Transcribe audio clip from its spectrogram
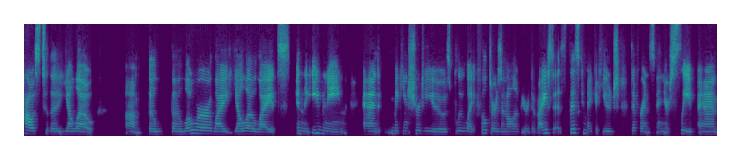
house to the yellow. Um, the the lower light yellow lights in the evening and making sure to use blue light filters in all of your devices. This can make a huge difference in your sleep and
